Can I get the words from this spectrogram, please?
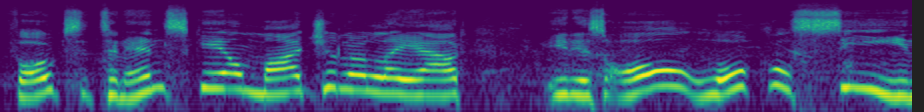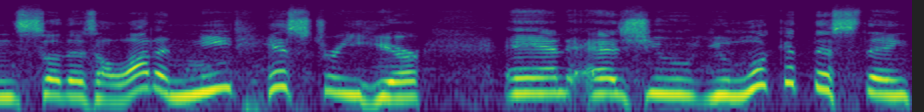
folks. It's an N-scale modular layout. It is all local scenes, so there's a lot of neat history here. And as you you look at this thing,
